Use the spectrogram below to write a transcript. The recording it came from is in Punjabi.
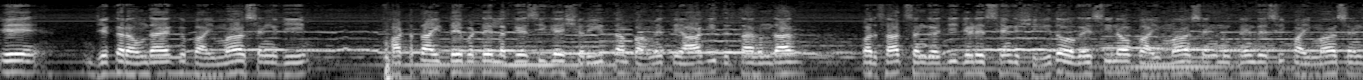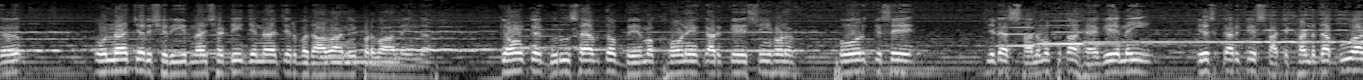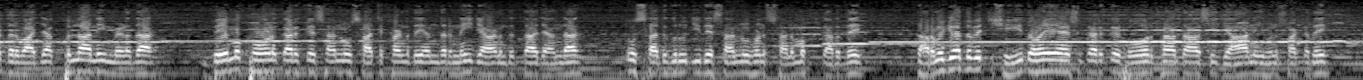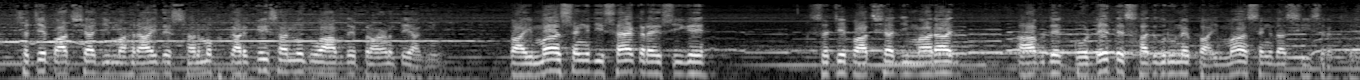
ਇਹ ਜੇਕਰ ਆਉਂਦਾ ਹੈ ਕਿ ਭਾਈ ਮਾਨ ਸਿੰਘ ਜੀ ਫੱਟ ਤਾਂ ਏਡੇ ਵੱਡੇ ਲੱਗੇ ਸੀਗੇ, ਸਰੀਰ ਤਾਂ ਭਾਵੇਂ ਤਿਆਗ ਹੀ ਦਿੱਤਾ ਹੁੰਦਾ, ਪਰ ਸਾਧ ਸੰਗਤ ਜੀ ਜਿਹੜੇ ਸਿੰਘ ਸ਼ਹੀਦ ਹੋ ਗਏ ਸੀ ਨਾ, ਉਹ ਭਾਈ ਮਾਨ ਸਿੰਘ ਨੂੰ ਕਹਿੰਦੇ ਸੀ, ਭਾਈ ਮਾਨ ਸਿੰਘ, ਉਹਨਾਂ ਚਿਰ ਸਰੀਰ ਨਾ ਛੱਡੀ, ਜਿੰਨਾ ਚਿਰ ਬਦਾਵਾ ਨਹੀਂ ਪੜਵਾ ਲੈਂਦਾ। ਕਿਉਂਕਿ ਗੁਰੂ ਸਾਹਿਬ ਤੋਂ ਬੇਮੁਖ ਹੋਣੇ ਕਰਕੇ ਅਸੀਂ ਹੁਣ ਹੋਰ ਕਿਸੇ ਜਿਹੜਾ ਸਨਮੁਖ ਤਾਂ ਹੈਗੇ ਨਹੀਂ, ਇਸ ਕਰਕੇ ਸੱਚਖੰਡ ਦਾ ਬੂਹਾ ਦਰਵਾਜ਼ਾ ਖੁੱਲਾ ਨਹੀਂ ਮਿਲਦਾ। ਬੇਮੁਖ ਹੋਣ ਕਰਕੇ ਸਾਨੂੰ ਸੱਚਖੰਡ ਦੇ ਅੰਦਰ ਨਹੀਂ ਜਾਣ ਦਿੱਤਾ ਜਾਂਦਾ। ਤੂੰ ਸਤਿਗੁਰੂ ਜੀ ਦੇ ਸਾਨੂੰ ਹੁਣ ਸਨਮੁਖ ਕਰ ਦੇ। ਧਰਮ ਯੁੱਧ ਵਿੱਚ ਸ਼ਹੀਦ ਹੋਏ ਆ, ਇਸ ਕਰਕੇ ਹੋਰ ਥਾਂ ਤਾਂ ਅਸੀਂ ਜਾ ਨਹੀਂ ਹੁਣ ਸਕਦੇ। ਸੱਚੇ ਪਾਤਸ਼ਾਹ ਜੀ ਮਹਾਰਾਜ ਦੇ ਸਨਮੁਖ ਕਰਕੇ ਹੀ ਸਾਨੂੰ ਤੂੰ ਆਪ ਦੇ ਪ੍ਰਾਣ ਤਿਆਗੀ। ਭਾਈ ਮਾਨ ਸਿੰਘ ਜੀ ਸਹਿ ਕਰੇ ਸੀਗੇ। ਸੱਚੇ ਪਾਤਸ਼ਾਹ ਜੀ ਮਹਾਰਾਜ ਆਪ ਦੇ ਗੋਡੇ ਤੇ ਸਤਿਗੁਰੂ ਨੇ ਭਾਈ ਮਾਨ ਸਿੰਘ ਦਾ ਸੀਸ ਰੱਖਿਆ।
